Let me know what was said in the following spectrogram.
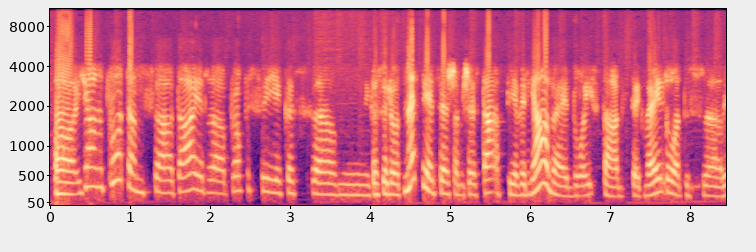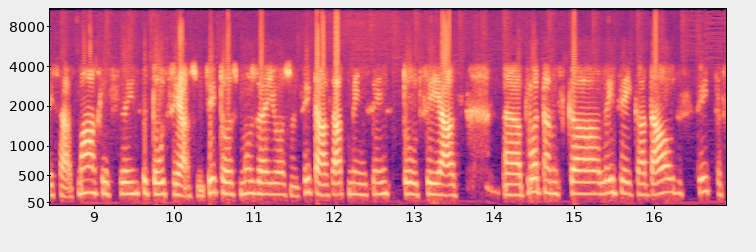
Uh, jā, nu, protams, tā ir uh, profesija, kas, um, kas ir ļoti nepieciešama. Šie stāsti jau ir jāveido, izstādes tiek veidotas uh, visās mākslas institūcijās, un citos muzejos un citās atmiņas institūcijās. Protams, ka līdzīgi kā daudzas citas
